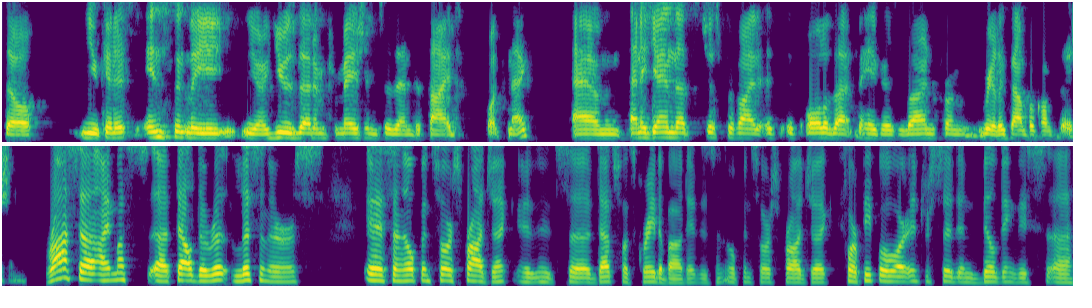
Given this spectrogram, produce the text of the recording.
So you can instantly, you know, use that information to then decide what's next. Um, and again, that's just provided, it's, it's, all of that behavior is learned from real example conversation. Rasa, I must uh, tell the re- listeners, is an open source project. It's uh, that's what's great about it. It's an open source project for people who are interested in building these uh,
